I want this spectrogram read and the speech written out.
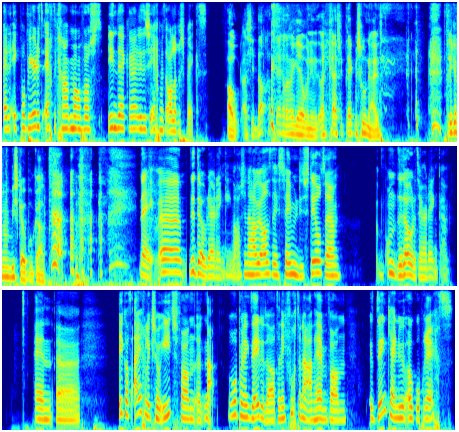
En ik probeer dit echt, ik ga me alvast indekken. Dit is echt met alle respect. Oh, als je dat gaat zeggen, dan ben ik heel benieuwd. Maar ik ga even, trek mijn schoenen uit. trek even mijn bioscoopbroek aan. Nee, eh, de dodenherdenking was. En dan hou je altijd even twee minuten stilte om de doden te herdenken. En eh, ik had eigenlijk zoiets van, eh, nou, Rob en ik deden dat. En ik vroeg daarna aan hem van, denk jij nu ook oprecht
